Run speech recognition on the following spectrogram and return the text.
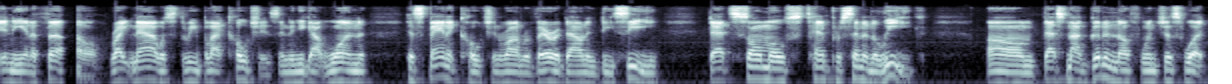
in the NFL. Right now, it's three black coaches, and then you got one Hispanic coach in Ron Rivera down in D.C. That's almost ten percent of the league. Um, that's not good enough when just what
